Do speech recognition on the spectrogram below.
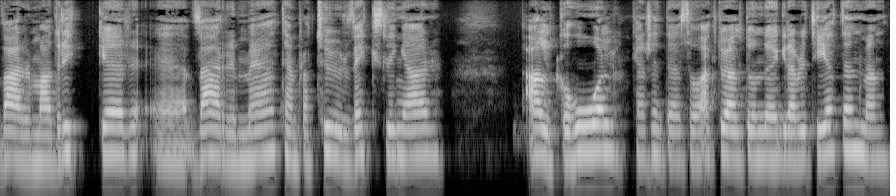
varma drycker, eh, värme, temperaturväxlingar, alkohol kanske inte är så aktuellt under graviditeten men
